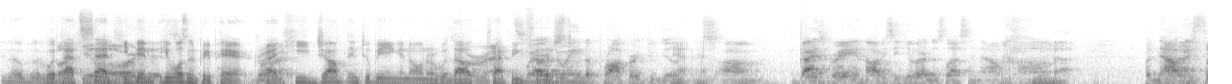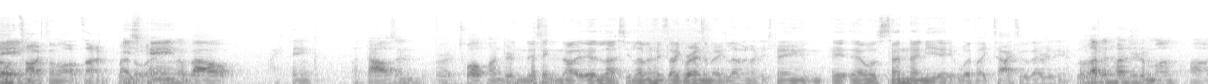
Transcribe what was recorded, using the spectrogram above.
with that he said, he didn't, he wasn't prepared, right? Correct. He jumped into being an owner without Correct. prepping Without first. doing the proper due Yeah, diligence. Um, the guy's great, and obviously he learned his lesson now. Um, yeah. But now I he's still paying. talk to him all the time. By he's the way. paying about, I think, a thousand or twelve hundred. I think. no, less. Eleven. He's like right in the middle. Eleven hundred. He's paying. It, it was ten ninety eight with like taxes, and everything. Eleven hundred a month. Uh,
